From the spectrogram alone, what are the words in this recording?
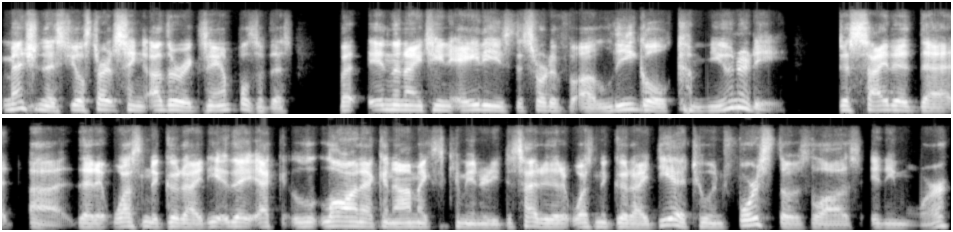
mention this, you'll start seeing other examples of this. But in the 1980s, the sort of uh, legal community decided that uh, that it wasn't a good idea. The ec- law and economics community decided that it wasn't a good idea to enforce those laws anymore.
